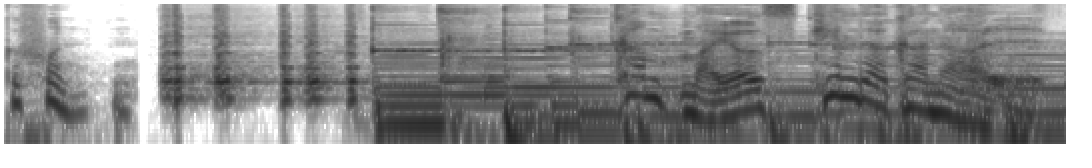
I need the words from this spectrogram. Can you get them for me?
gefunden. Kampmeyers Kinderkanal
